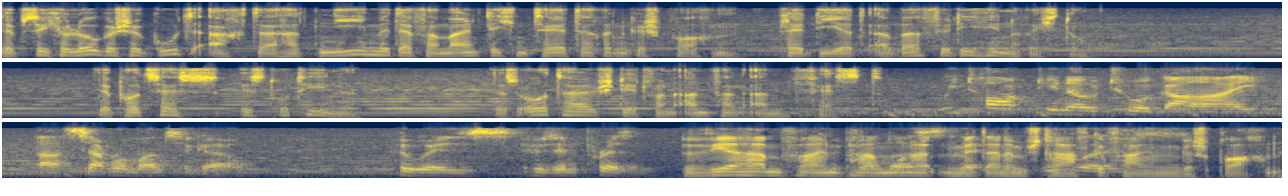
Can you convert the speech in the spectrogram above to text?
Der psychologische Gutachter hat nie mit der vermeintlichen Täterin gesprochen, plädiert aber für die Hinrichtung. Der Prozess ist Routine. Das Urteil steht von Anfang an fest. Wir haben vor ein paar Monaten mit einem Strafgefangenen gesprochen.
